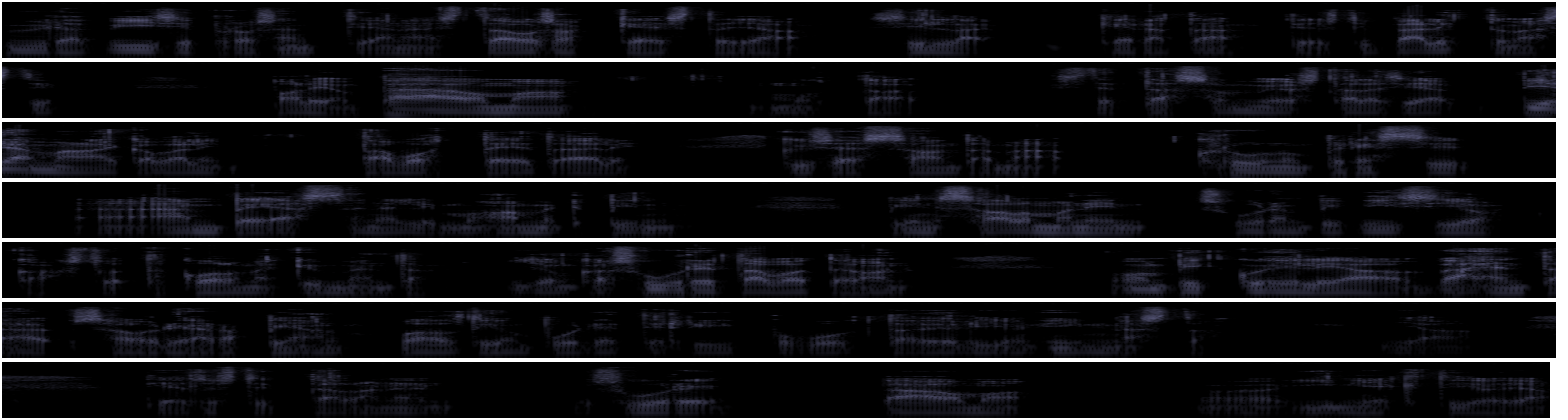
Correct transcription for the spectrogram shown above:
myydä 5 prosenttia näistä osakkeista ja sillä kerätään tietysti välittömästi paljon pääomaa, mutta sitten tässä on myös tällaisia pidemmän aikavälin tavoitteita, eli kyseessä on tämä kruununprinssi MBS, eli Mohammed bin, bin Salmanin suurempi visio 2030, jonka suuri tavoite on, on pikkuhiljaa vähentää Saudi-Arabian valtion budjetin riippuvuutta öljyn hinnasta. Ja tietysti tällainen suuri pääoma injektio ja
